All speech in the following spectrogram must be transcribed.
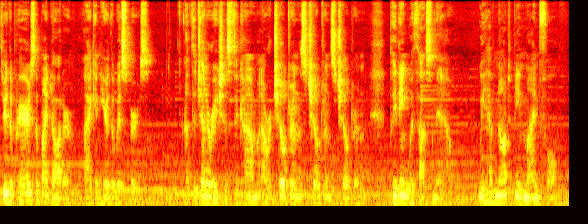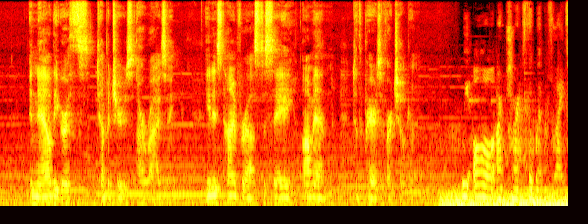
Through the prayers of my daughter, I can hear the whispers of the generations to come, our children's children's children, pleading with us now. We have not been mindful, and now the earth's temperatures are rising. It is time for us to say Amen to the prayers of our children. We all are part of the web of life,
